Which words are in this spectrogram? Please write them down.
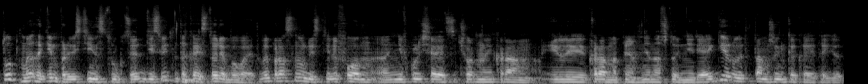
тут мы хотим провести инструкцию. Это действительно такая история бывает. Вы проснулись, телефон э, не включается, черный экран, или экран, например, ни на что не реагирует, и там жизнь какая-то идет.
